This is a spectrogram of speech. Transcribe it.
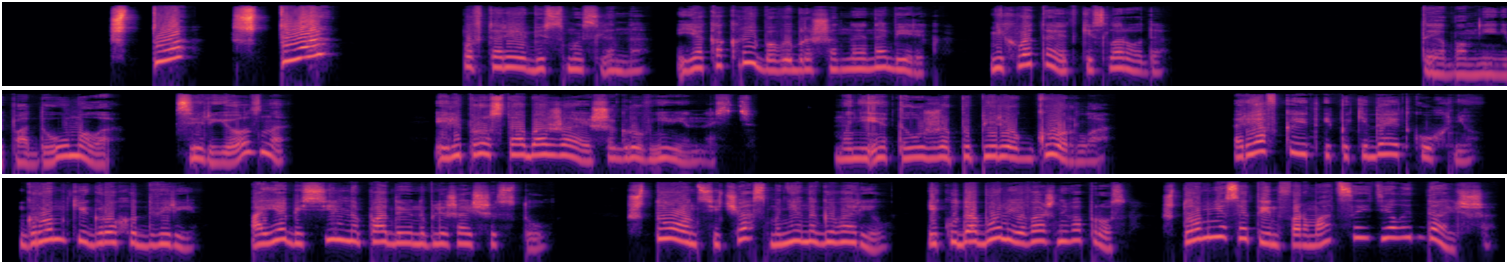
Что? Что? Повторяю бессмысленно. Я как рыба, выброшенная на берег. Не хватает кислорода. Ты обо мне не подумала? Серьезно? Или просто обожаешь игру в невинность? Мне это уже поперек горла. Рявкает и покидает кухню. Громкий грохот двери, а я бессильно падаю на ближайший стул. Что он сейчас мне наговорил? И куда более важный вопрос, что мне с этой информацией делать дальше?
